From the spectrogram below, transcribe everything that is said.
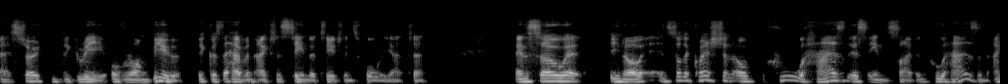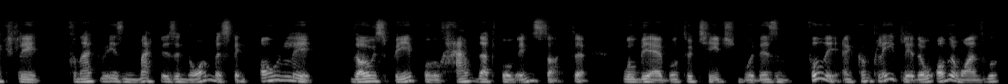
a certain degree of wrong view because they haven't actually seen the teachings fully yet. Uh, and so, uh, you know, and so the question of who has this insight and who hasn't actually, for that reason, matters enormously. Only those people who have that full insight uh, will be able to teach Buddhism fully and completely. The other ones will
